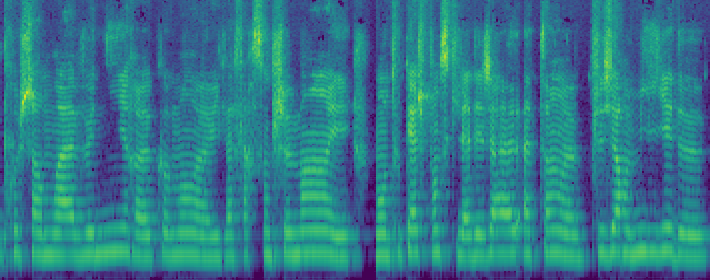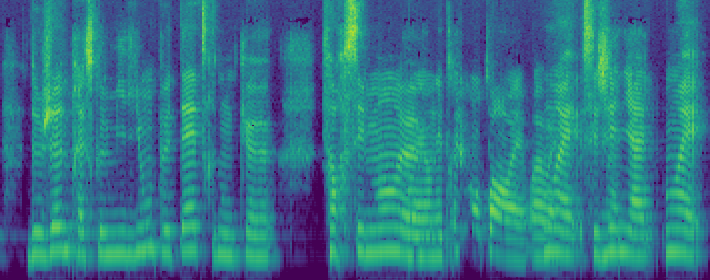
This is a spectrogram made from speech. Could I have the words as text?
prochains mois à venir euh, comment euh, il va faire son chemin. Et en tout cas, je pense qu'il a déjà atteint plusieurs milliers de, de jeunes, presque millions peut-être. Donc forcément. Euh, on est très content, ouais. Ouais, c'est génial. Ouais.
